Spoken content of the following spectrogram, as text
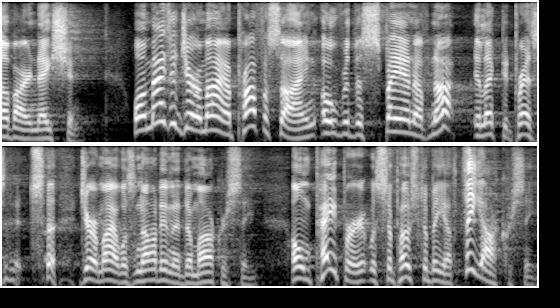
of our nation. Well, imagine Jeremiah prophesying over the span of not elected presidents. Jeremiah was not in a democracy. On paper, it was supposed to be a theocracy.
